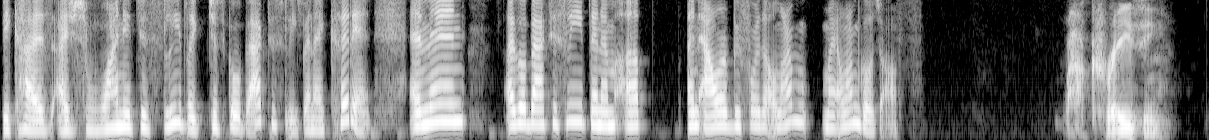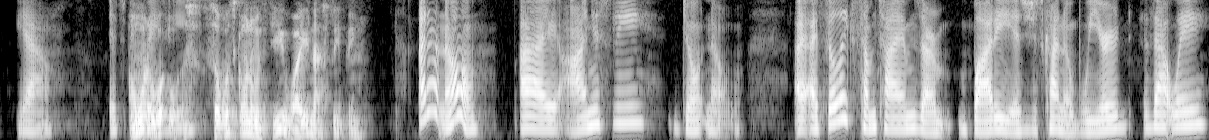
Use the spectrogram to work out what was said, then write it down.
because I just wanted to sleep, like just go back to sleep, and I couldn't. And then I go back to sleep, then I'm up an hour before the alarm my alarm goes off. Wow, crazy. Yeah. It's been wonder what, so what's going on with you? Why are you not sleeping? I don't know. I honestly don't know. I, I feel like sometimes our body is just kind of weird that way.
